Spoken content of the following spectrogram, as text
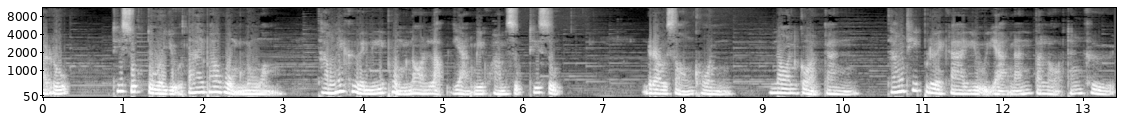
ฮารุ ที่ซุกตัวอยู่ใต้ผ้าห่มนวมทำให้คืนนี้ผมนอนหลับอย่างมีความสุขที่สุด เราสองคน นอนกอดกัน ทั้งที่เปลือยกายอยู่อย่างนั้นตลอดทั้งคืน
